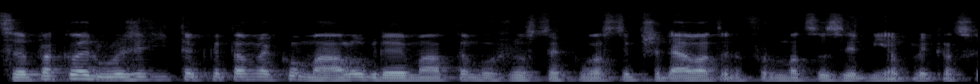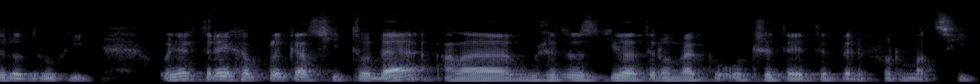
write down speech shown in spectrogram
Co je pak ale důležité, tak vy tam jako málo kde máte možnost jako vlastně předávat informace z jedné aplikace do druhé. U některých aplikací to jde, ale můžete sdílet jenom jako určitý typ informací.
